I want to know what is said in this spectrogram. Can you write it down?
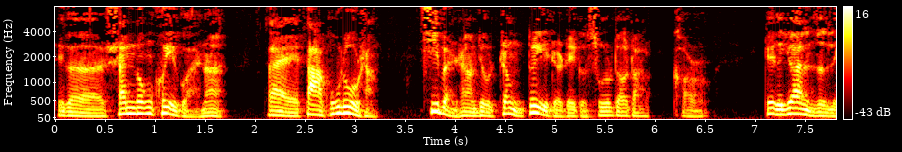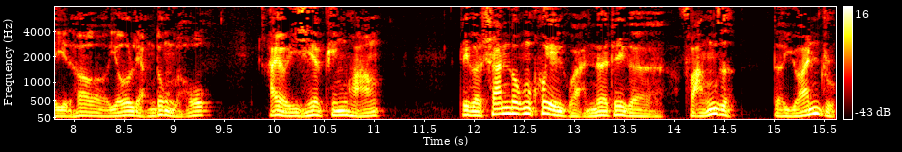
这个山东会馆呢。在大沽路上，基本上就正对着这个苏州道口。这个院子里头有两栋楼，还有一些平房。这个山东会馆的这个房子的原主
